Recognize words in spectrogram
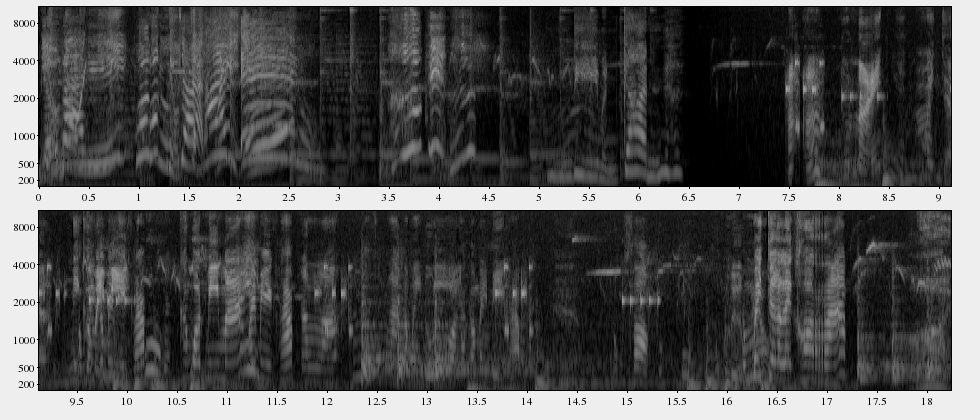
เดี๋ยวงานนี้พวกหนูจัดให้เอง ดีเหมือนกันอยู่ไหน ไม่เจอ นี่ก็ไม่มีครับ ข้างบนมีไหมไม่มีครับนั่นเหรอข้างล่างก็ไม่ดูมีก่อนแล้วก็ไม่มีครับ ทุกซอกทุกมุมทุกหลืมไม่เจออะไรขอรับ เฮ้ย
